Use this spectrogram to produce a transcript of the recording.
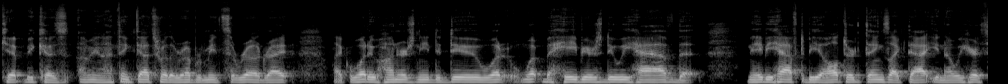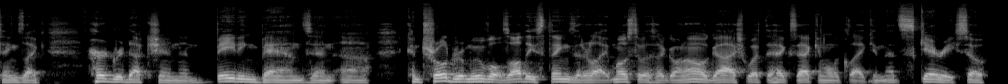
Kip, because I mean, I think that's where the rubber meets the road, right? Like, what do hunters need to do? What what behaviors do we have that maybe have to be altered? Things like that. You know, we hear things like herd reduction and baiting bans and uh, controlled removals, all these things that are like most of us are going, oh gosh, what the heck's that going to look like? And that's scary. So,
